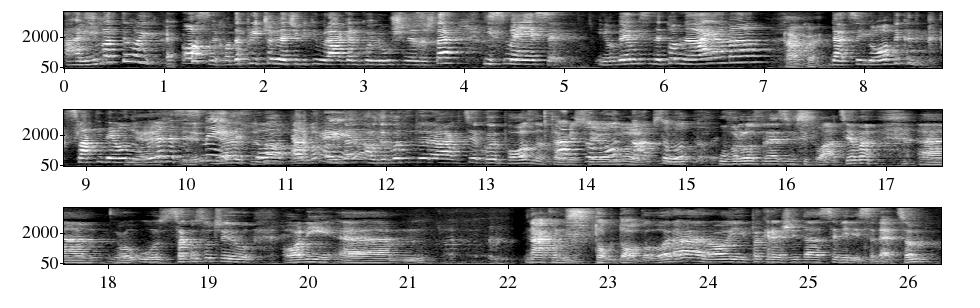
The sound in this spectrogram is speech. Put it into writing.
ali ima to i osmeh. Onda pričali da će biti uragan koji ruši, ne znam šta, i smeje se. I onda ja mislim da je to najava Tako je. da se i ovde, kad shvati da je on umra, da se smeje, da je jeste, to da, tako ali, ali, je. da, ali takođe to je reakcija koja je poznata, Apsolutno, mislim, u- apsolutno. U, u vrlo stresnim situacijama. Um, u, u svakom slučaju, oni um, nakon tog dogovora, Roy ipak reši da se vidi sa decom.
